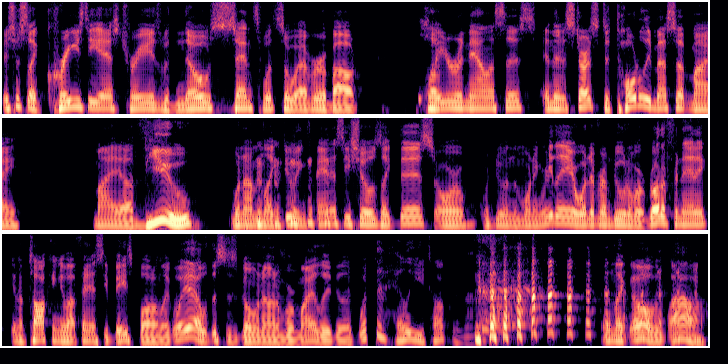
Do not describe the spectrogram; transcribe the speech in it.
it's just like crazy ass trades with no sense whatsoever about player analysis, and then it starts to totally mess up my my uh, view when I'm like doing fantasy shows like this, or we're doing the morning relay, or whatever I'm doing over at Roto Fanatic, and I'm talking about fantasy baseball. And I'm like, well, yeah, well, this is going on over my league. They're like, what the hell are you talking about? I'm like, oh wow,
